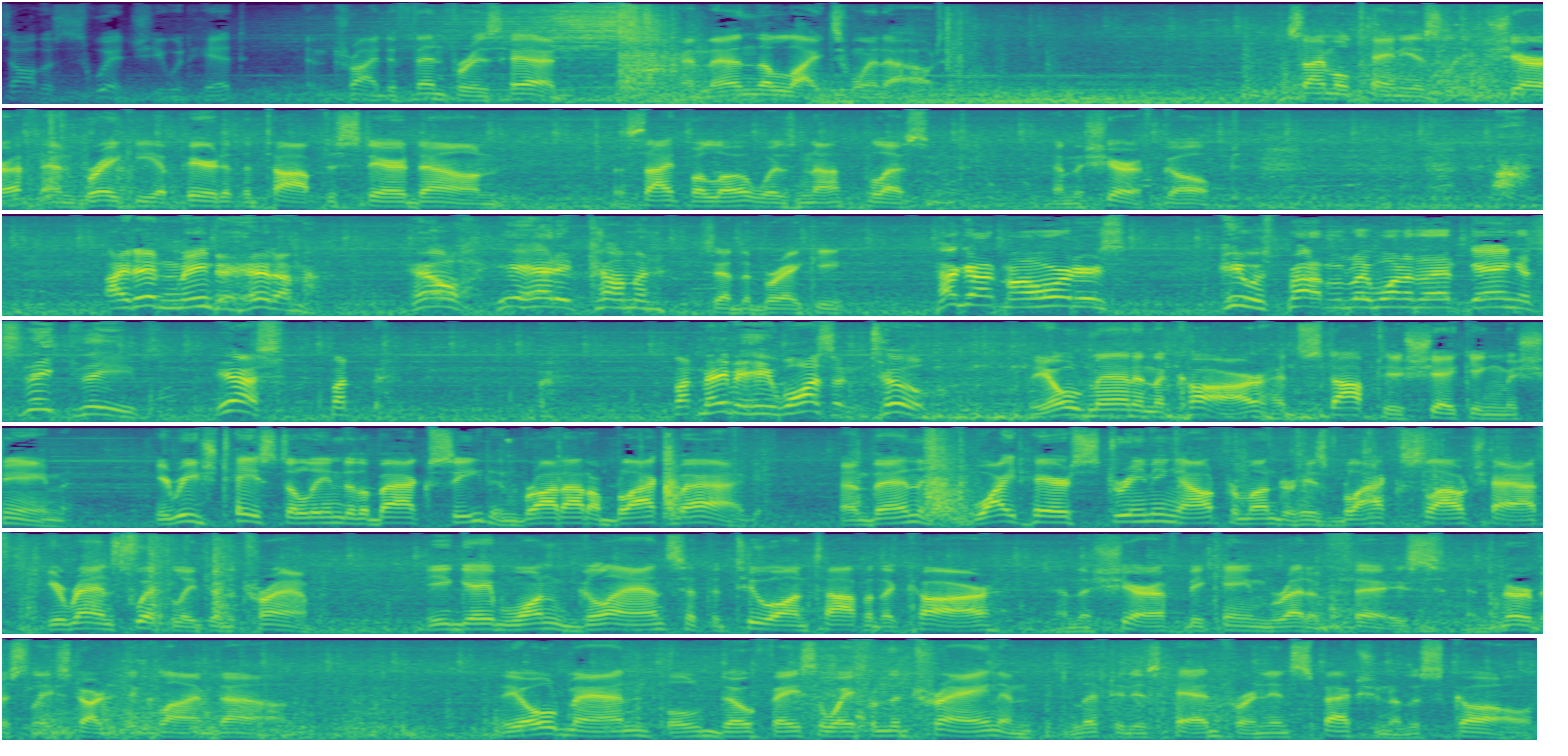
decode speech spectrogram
saw the switch he would hit and tried to fend for his head, and then the lights went out. Simultaneously, Sheriff and Brakey appeared at the top to stare down. The sight below was not pleasant, and the sheriff gulped. I didn't mean to hit him, Hell, he had it coming. Said the Brakey. I got my orders. He was probably one of that gang of sneak thieves. Yes, but. But maybe he wasn't, too. The old man in the car had stopped his shaking machine. He reached hastily into the back seat and brought out a black bag. And then, white hair streaming out from under his black slouch hat, he ran swiftly to the tramp. He gave one glance at the two on top of the car, and the sheriff became red of face and nervously started to climb down. The old man pulled Doughface away from the train and lifted his head for an inspection of the skull.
